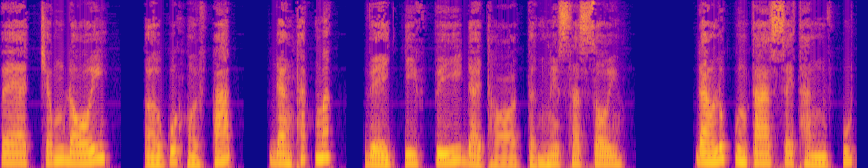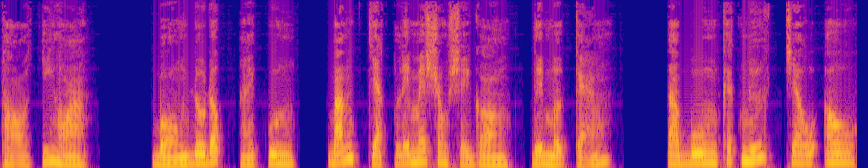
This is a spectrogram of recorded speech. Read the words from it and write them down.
phe chống đối ở Quốc hội Pháp đang thắc mắc về chi phí đài thọ tận nơi xa xôi. Đang lúc quân ta xây thành Phú Thọ Chí Hòa, bọn đô đốc hải quân bám chặt lấy mé sông Sài Gòn để mở cảng. Tàu buôn các nước châu Âu,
